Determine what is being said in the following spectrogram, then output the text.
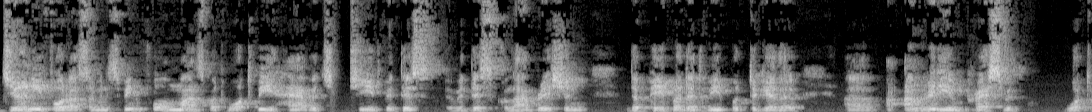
journey for us. I mean, it's been four months, but what we have achieved with this with this collaboration, the paper that we put together, uh, I'm really impressed with what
